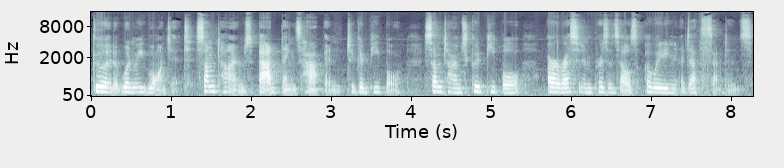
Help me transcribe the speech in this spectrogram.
good when we want it. Sometimes bad things happen to good people. Sometimes good people are arrested in prison cells awaiting a death sentence.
